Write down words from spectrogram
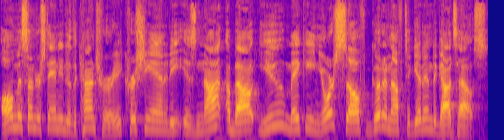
all misunderstanding to the contrary, Christianity is not about you making yourself good enough to get into God's house.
